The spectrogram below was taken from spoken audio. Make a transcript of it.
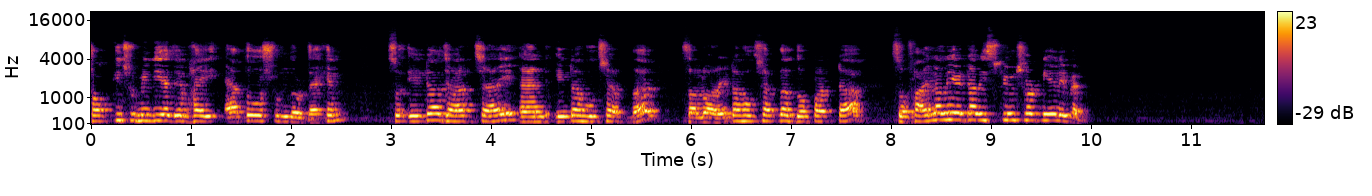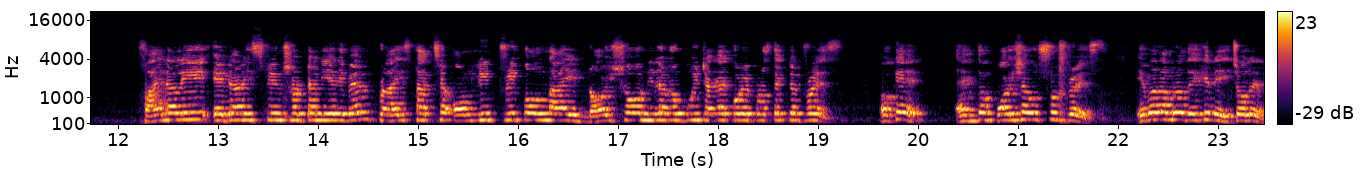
সবকিছু মিলিয়ে যে ভাই এত সুন্দর দেখেন। সো এটা যার চাই এন্ড এটা হচ্ছে আপনার সালোয়ার, এটা হচ্ছে আপনার দোপাট্টা। সো ফাইনালি এটার স্ক্রিনশট নিয়ে নেবেন। ফাইনালি এটার স্ক্রিনশটটা নিয়ে নেবেন। প্রাইস থাকছে অনলি ট্রিপল নাইন নয়শো নিরানব্বই টাকা করে প্রত্যেকটা ড্রেস ওকে একদম পয়সা উসুল ড্রেস এবার আমরা দেখে নেই, চলেন।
